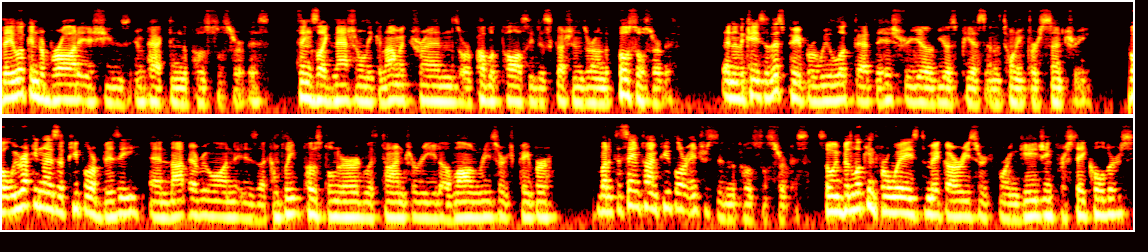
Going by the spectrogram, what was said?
they look into broad issues impacting the Postal Service, things like national economic trends or public policy discussions around the Postal Service. And in the case of this paper, we looked at the history of USPS in the 21st century. But we recognize that people are busy and not everyone is a complete postal nerd with time to read a long research paper. But at the same time, people are interested in the Postal Service. So we've been looking for ways to make our research more engaging for stakeholders.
